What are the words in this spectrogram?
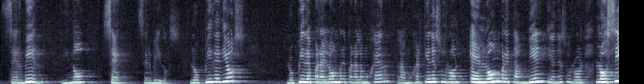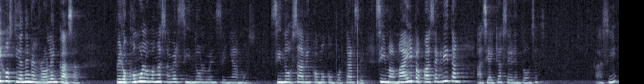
servir y no ser servidos. Lo pide Dios, lo pide para el hombre, para la mujer. La mujer tiene su rol, el hombre también tiene su rol, los hijos tienen el rol en casa. Pero ¿cómo lo van a saber si no lo enseñamos? Si no saben cómo comportarse. Si mamá y papá se gritan, así hay que hacer entonces. Así.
